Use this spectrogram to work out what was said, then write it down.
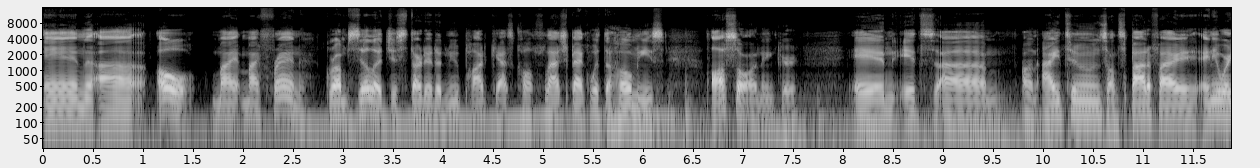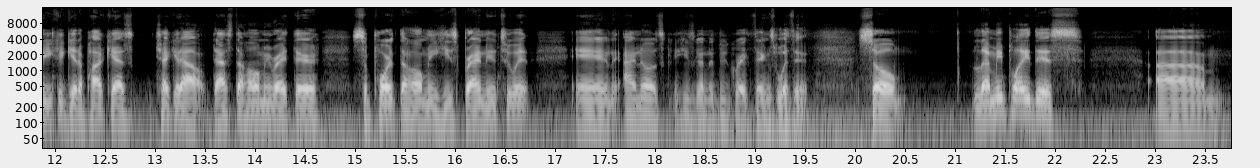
and uh, oh, my my friend Grumpzilla just started a new podcast called Flashback with the Homies, also on Anchor, and it's um, on iTunes, on Spotify, anywhere you could get a podcast. Check it out. That's the homie right there. Support the homie. He's brand new to it, and I know he's going to do great things with it. So let me play this. Um,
